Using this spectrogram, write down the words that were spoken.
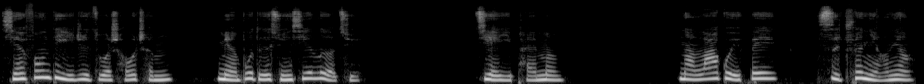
咸丰帝日作愁城，免不得寻些乐趣。借一排梦，那拉贵妃、四春娘娘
